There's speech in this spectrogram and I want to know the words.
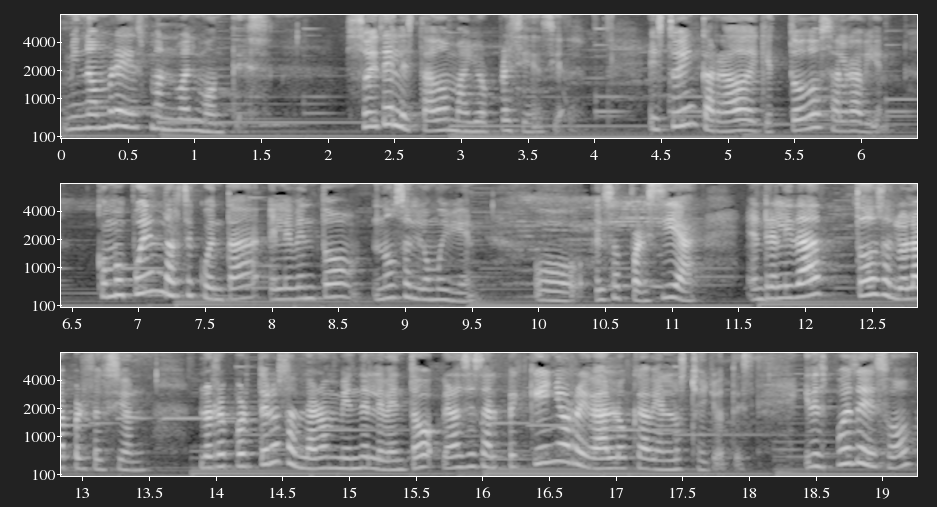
mi nombre es Manuel Montes. Soy del Estado Mayor Presidencial. Estoy encargado de que todo salga bien. Como pueden darse cuenta, el evento no salió muy bien, o eso parecía. En realidad, todo salió a la perfección. Los reporteros hablaron bien del evento gracias al pequeño regalo que había en los chayotes. Y después de eso,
